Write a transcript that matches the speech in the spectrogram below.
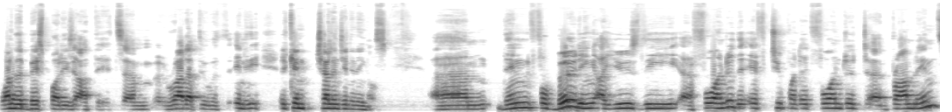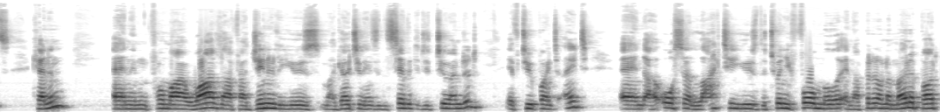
one of the best bodies out there. It's um, right up there with any. It can challenge anything else. Um, then for birding, I use the uh, 400, the f2.8 400 uh, prime lens Canon. And then for my wildlife, I generally use my go-to lens in the 70 to 200 f2.8. And I also like to use the 24 mil, and I put it on a monopod,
